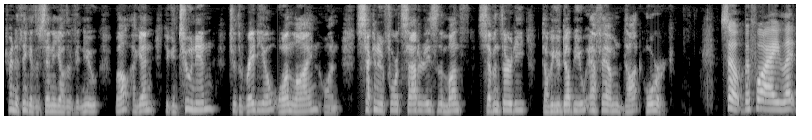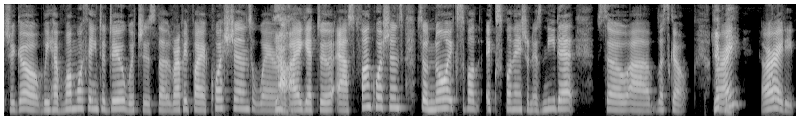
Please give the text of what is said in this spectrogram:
trying to think if there's any other venue. Well, again, you can tune in to the radio online on second and fourth Saturdays of the month, 7:30 wwfm.org. So before I let you go, we have one more thing to do, which is the rapid fire questions where yeah. I get to ask fun questions. So no exp- explanation is needed. So uh, let's go. Hit All right. Me. All righty.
